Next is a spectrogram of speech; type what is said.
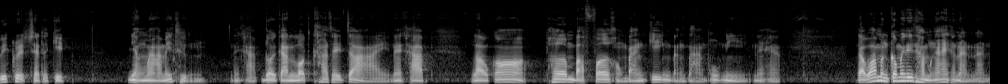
วิกฤตเศรษฐกิจยังมาไม่ถึงนะครับโดยการลดค่าใช้จ่ายนะครับเราก็เพิ่ม buffer ของ banking ต่างๆ พวกนี้นะฮะแต่ว่ามันก็ไม่ได้ทำง่ายขนาดนั้น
